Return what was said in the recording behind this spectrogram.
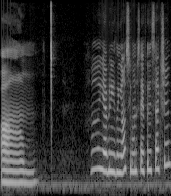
Um uh, you have anything else you want to say for this section?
